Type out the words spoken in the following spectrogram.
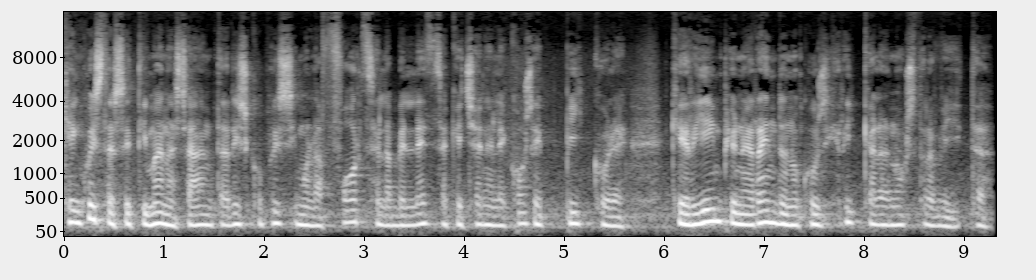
che in questa settimana santa riscoprissimo la forza e la bellezza che c'è nelle cose piccole che riempiono e rendono così ricca la nostra vita.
